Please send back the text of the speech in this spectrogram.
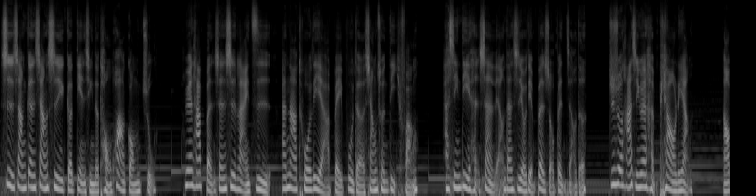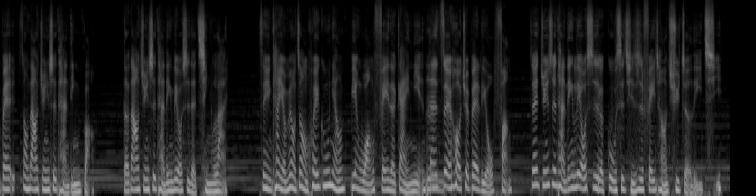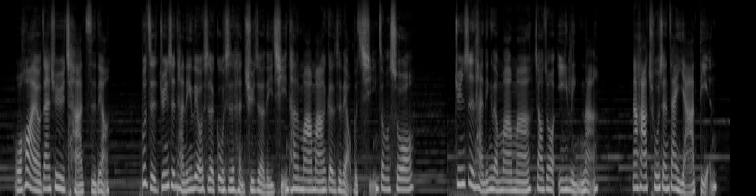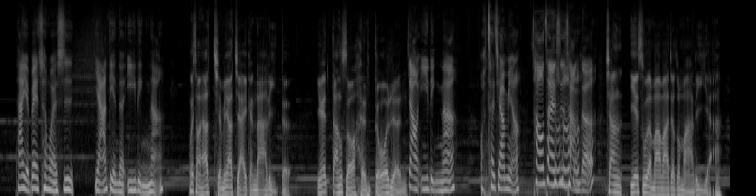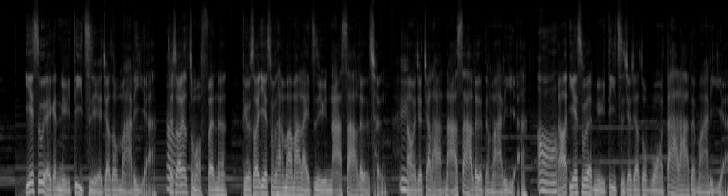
事实上更像是一个典型的童话公主。因为她本身是来自安纳托利亚北部的乡村地方，她心地很善良，但是有点笨手笨脚的。据说她是因为很漂亮，然后被送到君士坦丁堡，得到君士坦丁六世的青睐。所以你看有没有这种灰姑娘变王妃的概念？但是最后却被流放。所以君士坦丁六世的故事其实是非常曲折离奇。我后来有再去查资料。不止君士坦丁六世的故事很曲折离奇，他的妈妈更是了不起。怎么说？君士坦丁的妈妈叫做伊琳娜，那她出生在雅典，她也被称为是雅典的伊琳娜。为什么要前面要加一个哪里的？因为当时候很多人叫伊琳娜哦，菜市仔超菜市场的，像耶稣的妈妈叫做玛利亚。耶稣有一个女弟子，也叫做玛利亚。这时候要怎么分呢？比如说，耶稣他妈妈来自于拿撒勒城，那、嗯、我们就叫她拿撒勒的玛利亚。哦。然后耶稣的女弟子就叫做抹大拉的玛利亚，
